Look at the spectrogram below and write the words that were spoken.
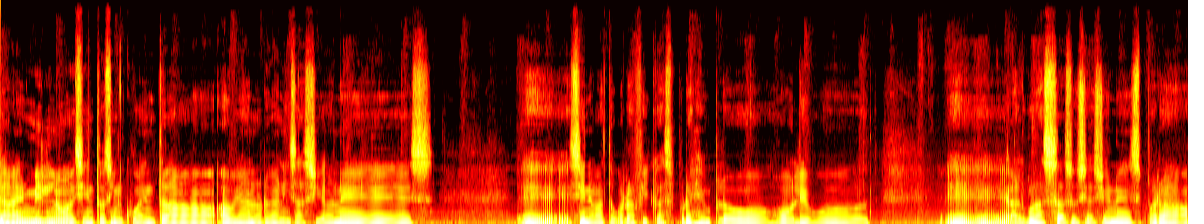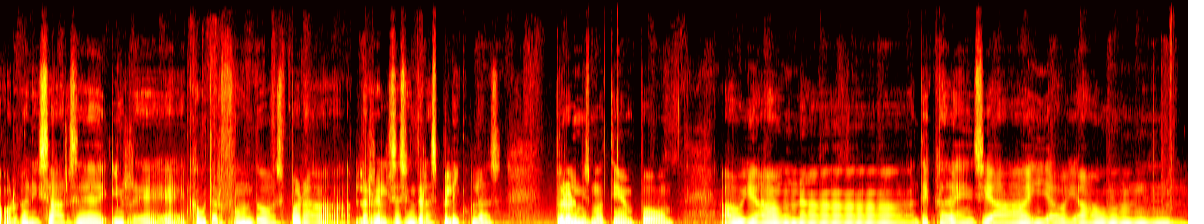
Ya en 1950 habían organizaciones eh, cinematográficas, por ejemplo Hollywood, eh, algunas asociaciones para organizarse y recaudar fondos para la realización de las películas, pero al mismo tiempo había una decadencia y había un,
